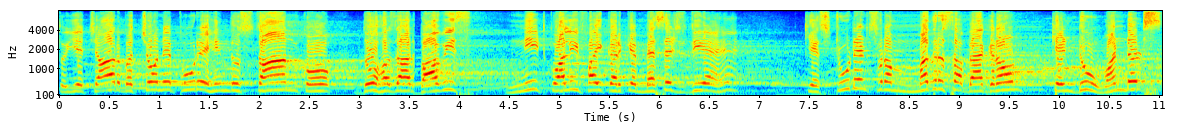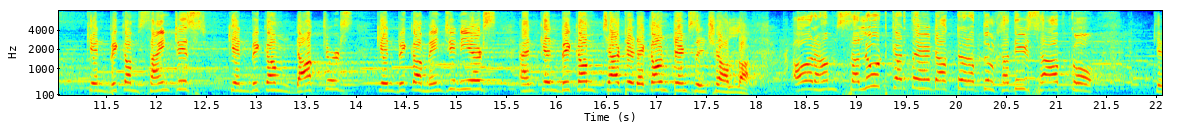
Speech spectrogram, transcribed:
तो ये चार बच्चों ने पूरे हिंदुस्तान को 2022 नीट क्वालिफाई करके मैसेज दिए हैं कि students from madrasa background can do wonders can become scientist can become doctors can become engineers and can become chartered accountants इंशाल्लाह और हम सल्यूट करते हैं डॉक्टर अब्दुल खदीर साहब को कि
